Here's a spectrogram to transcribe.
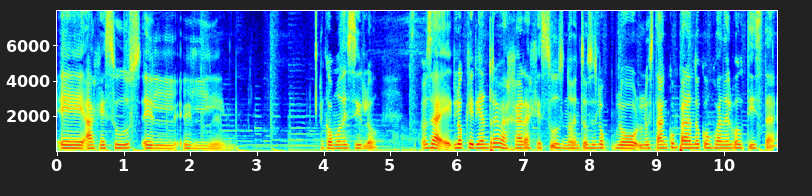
eh, a Jesús el, ¿cómo decirlo? O sea, eh, lo querían rebajar a Jesús, ¿no? Entonces lo, lo, lo estaban comparando con Juan el Bautista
